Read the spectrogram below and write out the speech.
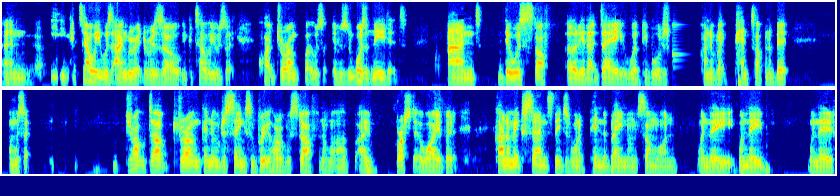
And Yeah. you, you could tell he was angry at the result. You could tell he was like quite drunk, but it was it was wasn't needed. And there was stuff earlier that day where people were just kind of like pent up and a bit almost like drugged up, drunk, and they were just saying some pretty horrible stuff. And I'm like, oh, I brushed it away, but it kind of makes sense. They just want to pin the blame on someone when they when they when they're a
